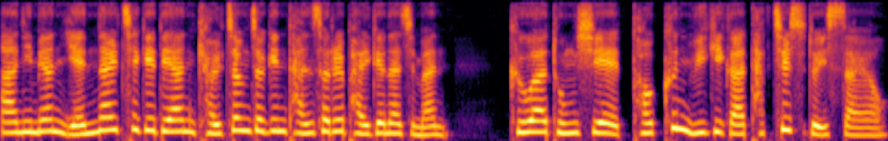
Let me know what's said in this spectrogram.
아니면 옛날 책에 대한 결정적인 단서를 발견하지만 그와 동시에 더 큰 위기가 닥칠 수도 있어요.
